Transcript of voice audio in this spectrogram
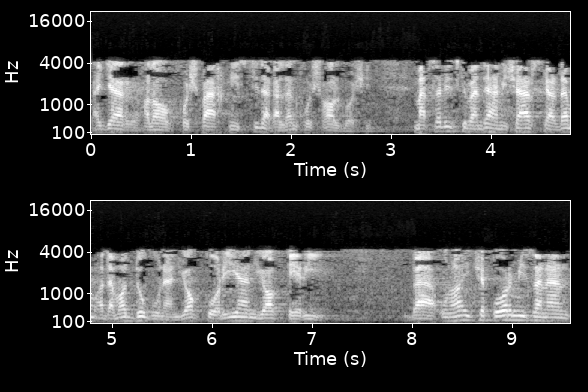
اگر حالا خوشبخت نیستید اقلا خوشحال باشید. مطلبی است که بنده همیشه عرض کردم آدما دو گونن یا قرین یا قری. و اونهایی که قر می‌زنن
